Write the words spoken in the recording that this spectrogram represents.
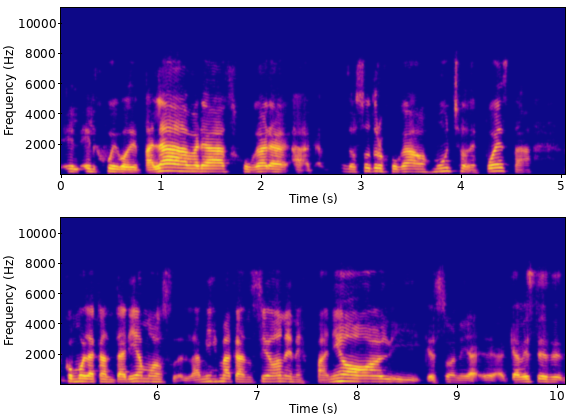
el, juego de palabras, jugar a, nosotros jugábamos mucho después a cómo la cantaríamos la misma canción en español y que, son, eh, que a veces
